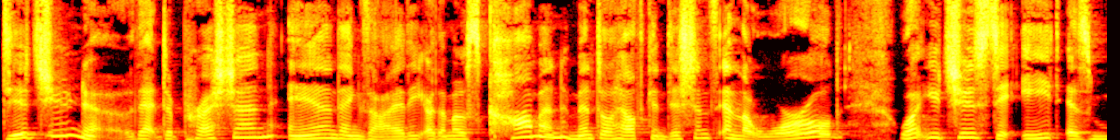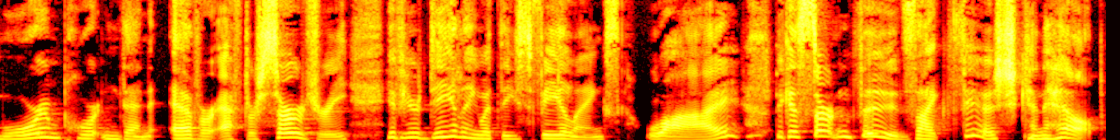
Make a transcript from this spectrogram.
Did you know that depression and anxiety are the most common mental health conditions in the world? What you choose to eat is more important than ever after surgery if you're dealing with these feelings. Why? Because certain foods like fish can help.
